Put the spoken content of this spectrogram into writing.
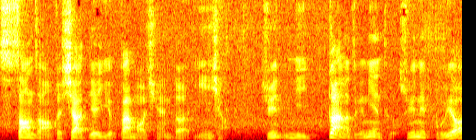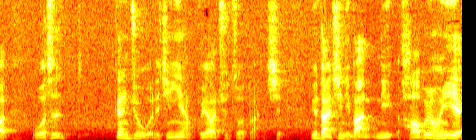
上涨和下跌有半毛钱的影响。所以你断了这个念头。所以你不要，我是根据我的经验，不要去做短期，因为短期你把你好不容易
